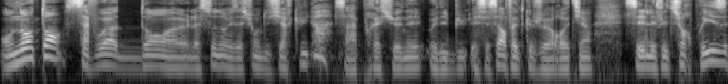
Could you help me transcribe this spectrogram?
on entend sa voix dans euh, la sonorisation du circuit, ah, ça a impressionné au début. Et c'est ça en fait que je retiens c'est l'effet de surprise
